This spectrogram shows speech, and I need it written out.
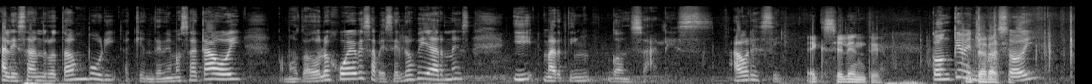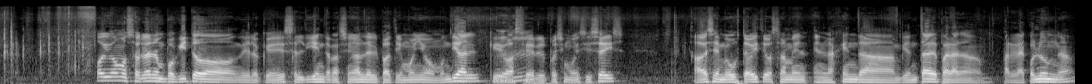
Alessandro Tamburi, a quien tenemos acá hoy, como todos los jueves, a veces los viernes, y Martín González. Ahora sí. Excelente. ¿Con qué Muchas venimos gracias. hoy? Hoy vamos a hablar un poquito de lo que es el Día Internacional del Patrimonio Mundial, que va a ser el próximo 16. A veces me gusta ¿viste, basarme en, la agenda ambiental para, para la columna.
